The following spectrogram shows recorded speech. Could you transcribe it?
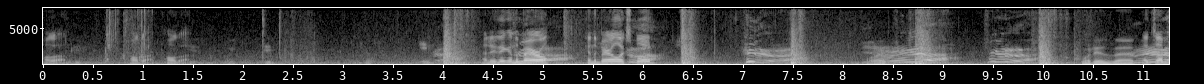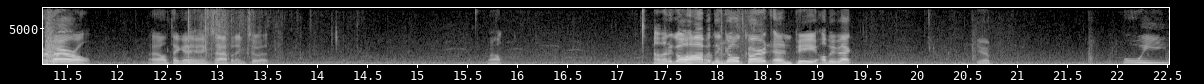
Hold on. Hold on. Hold on. Anything in the barrel? Can the barrel explode? What is that? It's a barrel. I don't think anything's happening to it. Well, I'm gonna go hop in the go kart and pee. I'll be back. Yep. Wee.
